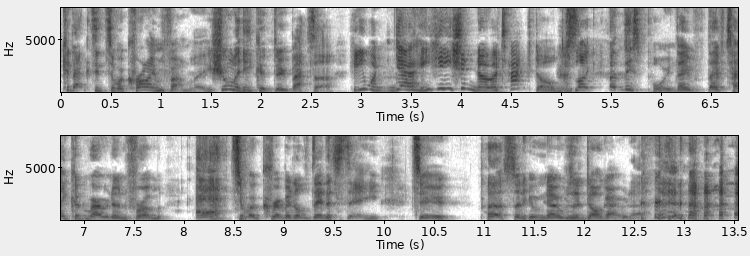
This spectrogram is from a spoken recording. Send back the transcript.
connected to a crime family. Surely he could do better. he would, yeah, he, he should know attack dogs. Like at this point they've they've taken Ronan from heir to a criminal dynasty to person who knows a dog owner.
